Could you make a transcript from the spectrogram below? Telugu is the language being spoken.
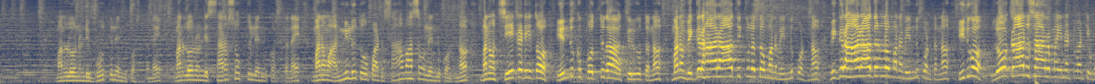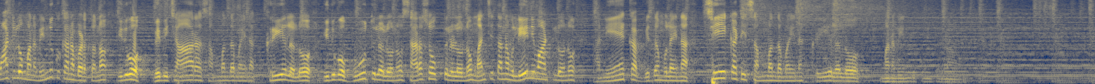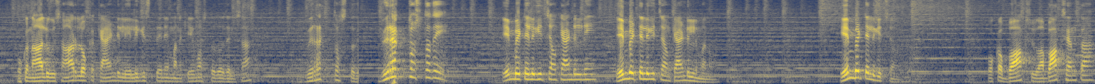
మనలో నుండి బూతులు ఎందుకు వస్తున్నాయి? మనలో నుండి సరసోక్తులు ఎందుకు వస్తున్నాయి? మనం అన్నిలతో పాటు సహవాసములు ఎందుకు ఉంటున్నాం? మనం చీకటితో ఎందుకు పొత్తుగా తిరుగుతున్నాం? మనం విగ్రహారాధికులతో మనం ఎందుకు ఉంటున్నాం? విగ్రహారాధనలో మనం ఎందుకు ఉంటున్నాం? ఇదిగో లోకానుసారమైనటువంటి వాటిలో మనం ఎందుకు కనబడుతున్నాం? ఇదిగో వ్యభిచార సంబంధమైన క్రియలలో ఇదిగో బూతులలోనూ సరసోక్తులలోనూ మంచితనం లేని వాటిలోనూ అనేక విధములైన చీకటి సంబంధమైన క్రియలలో మనం ఎందుకుంటున్నాం ఒక నాలుగు సార్లు ఒక క్యాండిల్ వెలిగిస్తేనే మనకేమొస్తుందో తెలుసా? విరక్తి వస్తుంది విరక్తి వస్తుంది ఏం పెట్టి వెలిగించాం క్యాండిల్ని? ఏం పెట్టి వెలిగించాం క్యాండిల్ని మనం? ఏం పెట్టి వెలిగించాం? ఒక బాక్స్. ఆ బాక్స్ ఎంత?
